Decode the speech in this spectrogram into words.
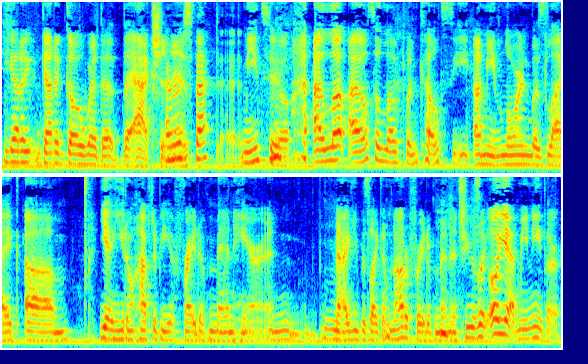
You gotta, gotta go where the the action I is. respect it. Me too. I love. I also loved when Kelsey, I mean Lauren, was like, um, "Yeah, you don't have to be afraid of men here," and Maggie was like, "I'm not afraid of men," and she was like, "Oh yeah, me neither."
